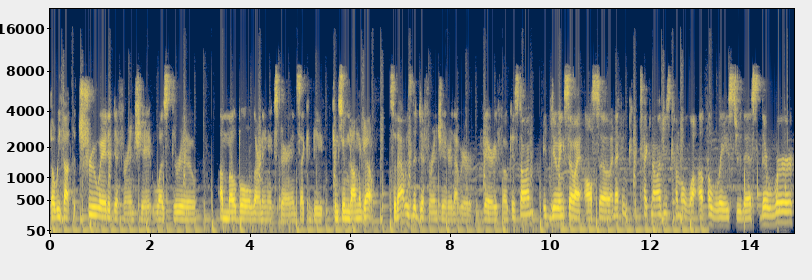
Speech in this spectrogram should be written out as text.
but we thought the true way to differentiate was through a mobile learning experience that could be consumed on the go. So that was the differentiator that we were very focused on. In doing so, I also, and I think technology's come a, a ways through this, there were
